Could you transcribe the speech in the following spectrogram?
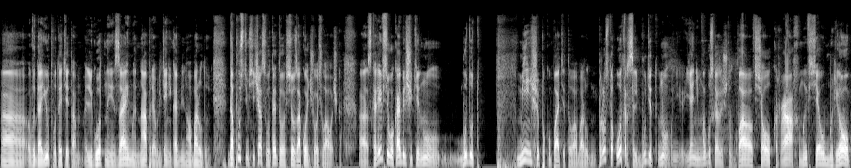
э, выдают вот эти там льготные займы на приобретение кабельного оборудования. Допустим, сейчас вот этого все закончилась лавочка. Э, скорее всего, кабельщики, ну, будут меньше покупать этого оборудования. Просто отрасль будет, ну, я не могу сказать, что вау, все, крах, мы все умрем.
